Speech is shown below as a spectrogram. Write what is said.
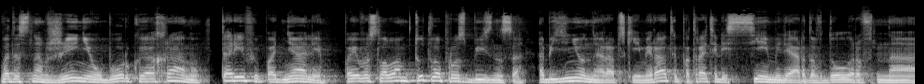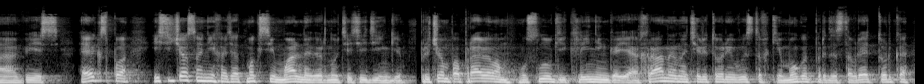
водоснабжение, уборку и охрану. Тарифы подняли. По его словам, тут вопрос бизнеса. Объединенные Арабские Эмираты потратили 7 миллиардов долларов на весь Экспо, и сейчас они хотят максимально вернуть эти деньги. Причем по правилам услуги клининга и охраны на территории выставки могут предоставлять только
